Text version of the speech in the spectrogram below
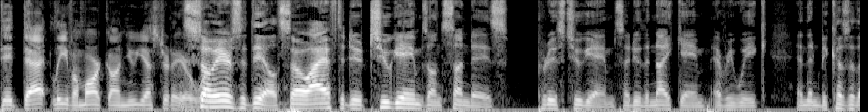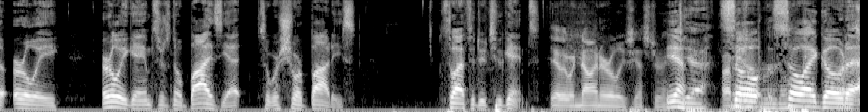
Did that leave a mark on you yesterday, or So what? here's the deal. So I have to do two games on Sundays. Produce two games. I do the night game every week, and then because of the early early games, there's no buys yet, so we're short bodies. So I have to do two games. Yeah, there were nine earlys yesterday. Yeah. Yeah. I mean, So so I go to On Su-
